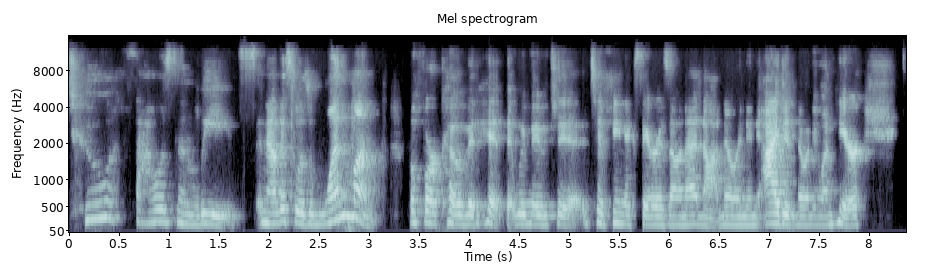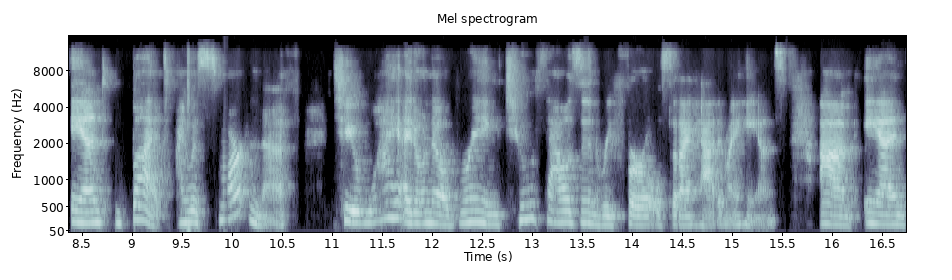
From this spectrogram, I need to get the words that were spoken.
2,000 leads. And now, this was one month before COVID hit that we moved to, to Phoenix, Arizona, not knowing any, I didn't know anyone here. And, but I was smart enough to why I don't know, bring 2,000 referrals that I had in my hands. Um, and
